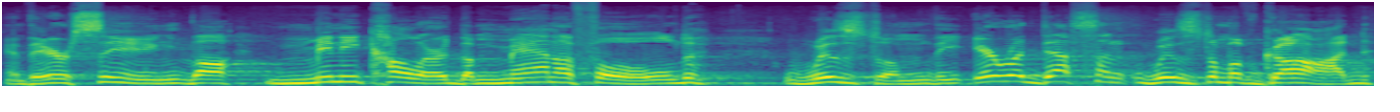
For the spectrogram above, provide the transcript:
and they're seeing the many colored, the manifold wisdom, the iridescent wisdom of God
